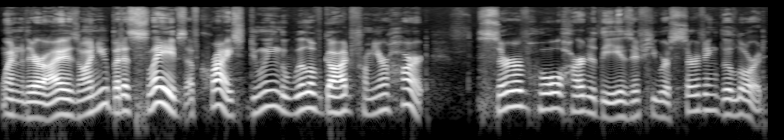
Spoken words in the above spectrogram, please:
when their eye is on you, but as slaves of Christ, doing the will of God from your heart. Serve wholeheartedly as if you were serving the Lord,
